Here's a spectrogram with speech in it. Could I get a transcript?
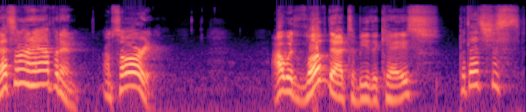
That's not happening. I'm sorry. I would love that to be the case, but that's just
